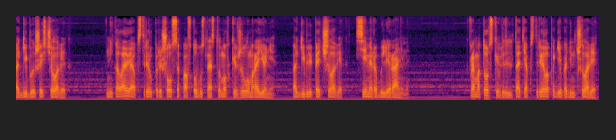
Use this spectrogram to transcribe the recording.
Погибло 6 человек. В Николаеве обстрел пришелся по автобусной остановке в жилом районе. Погибли 5 человек, семеро были ранены. В Краматорске в результате обстрела погиб один человек,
